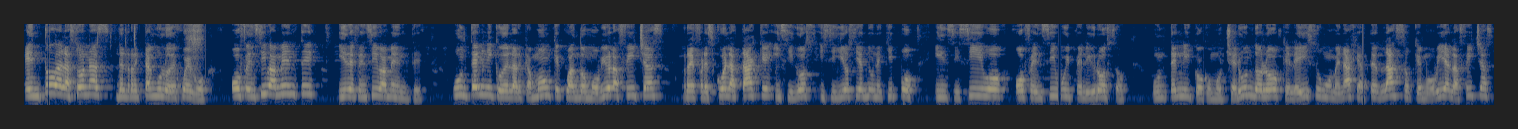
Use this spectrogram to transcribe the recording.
en todas las zonas del rectángulo de juego, ofensivamente y defensivamente. Un técnico del Arcamón que cuando movió las fichas refrescó el ataque y siguió, siendo un equipo incisivo, ofensivo y peligroso. Un técnico como Cherúndolo que le hizo un homenaje a Ted Lasso que movía las fichas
